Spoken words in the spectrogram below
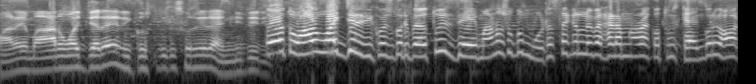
মানে মার মজ্জারে রিকোয়েস্ট দিকে সরিয়ে আনি দেরি তো তোমার ওয়াইজ যে রিকোয়েস্ট করি পেলে তুই যে মানুষ ওকে মোটরসাইকেল লইবার হেডাম না রাখো তুই ক্যাং করে হর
